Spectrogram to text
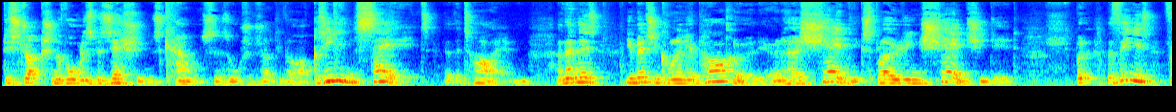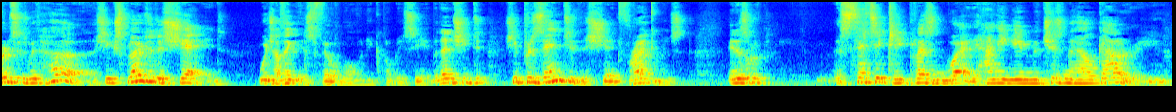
destruction of all his possessions counts as auto-destructive art because he didn't say it at the time. And then there's you mentioned Cornelia Parker earlier and her shed, exploding shed she did. But the thing is, for instance, with her, she exploded a shed, which I think there's film of, and you can probably see it. But then she did, she presented the shed fragments in a sort of aesthetically pleasant way, hanging in the Chisenhale Gallery mm.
